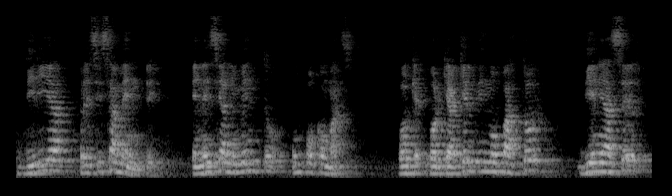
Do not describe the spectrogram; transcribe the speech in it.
diría precisamente en ese alimento un poco más, porque, porque aquel mismo pastor viene a ser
